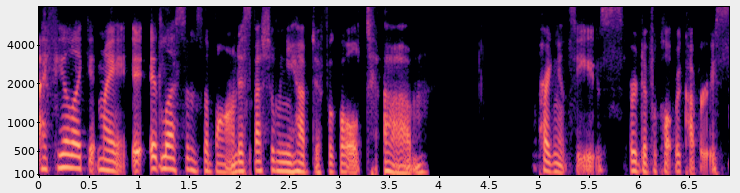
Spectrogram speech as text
I feel like it might, it, it lessens the bond, especially when you have difficult um, pregnancies or difficult recoveries.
